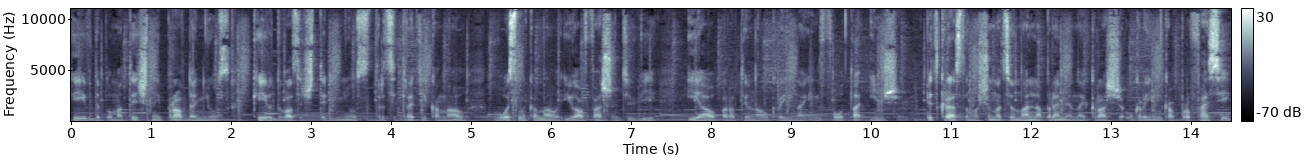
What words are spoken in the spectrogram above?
Київ Дипломатичний, Правда Ньюс, Київ 24 Ньюс, 33 канал, 8 канал, UA Fashion TV, ІА Оперативна Україна Інфо та інші. Підкреслимо, що Національна премія Найкраща українка в професії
